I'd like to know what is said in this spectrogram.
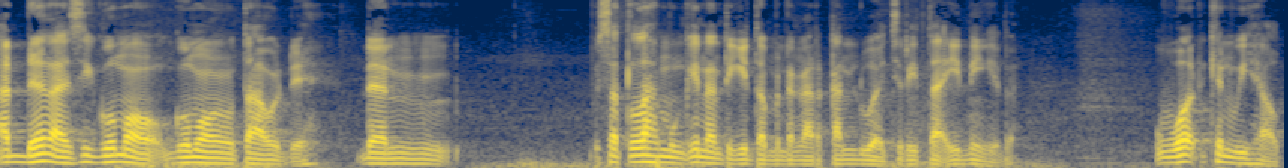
ada nggak sih gue mau gue mau tahu deh dan setelah mungkin nanti kita mendengarkan dua cerita ini gitu, what can we help?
